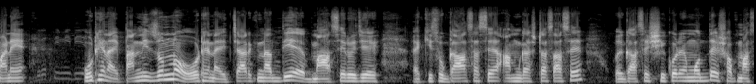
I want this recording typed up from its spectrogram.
মানে উঠে নাই, পানির জন্য ওঠে নাই। চার কিনার দিয়ে মাছের ওই যে কিছু গাছ আছে, আম গাছ টাছ আছে, ওই গাছের শিকড়ের মধ্যে সব মাছ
